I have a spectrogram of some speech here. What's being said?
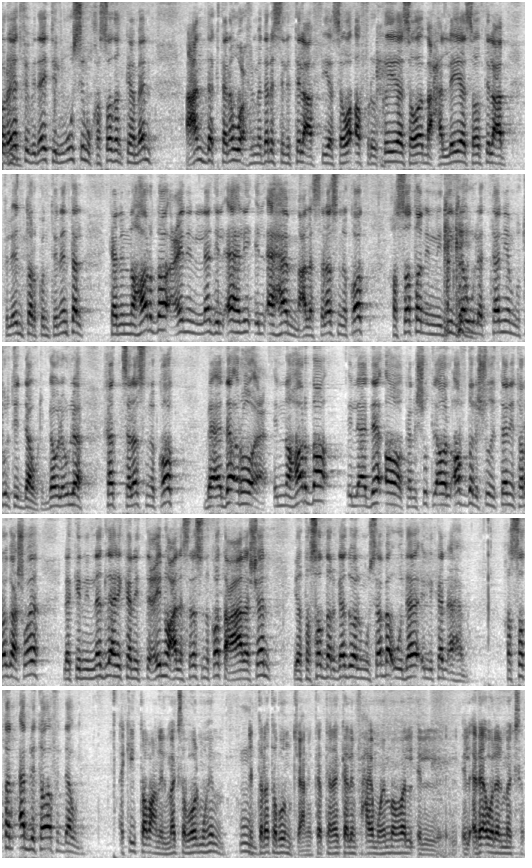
مباريات في بداية الموسم وخاصة كمان عندك تنوع في المدارس اللي بتلعب فيها سواء أفريقية سواء محلية سواء بتلعب في الانتر كونتيننتال كان النهارده عين النادي الأهلي الأهم على الثلاث نقاط خاصة إن دي الجولة الثانية من بطولة الدوري. الجولة الأولى خد ثلاث نقاط بأداء رائع. النهارده الأداء آه كان الشوط الأول أفضل الشوط الثاني تراجع شوية لكن النادي الأهلي كانت عينه على ثلاث نقاط علشان يتصدر جدول المسابقه وده اللي كان أهم خاصة قبل توقف الدوري. أكيد طبعا المكسب هو المهم. الثلاثه بونت يعني الكابتن هيتكلم في حاجة مهمة هو ال ال الأداء ولا المكسب؟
